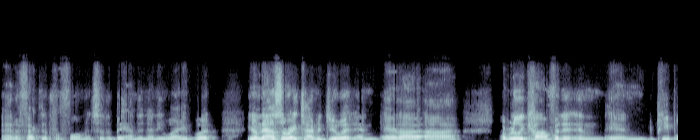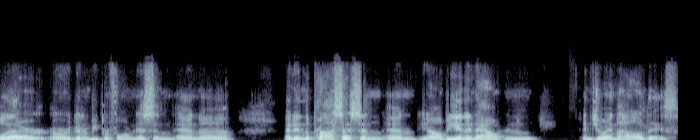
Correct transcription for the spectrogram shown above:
and affect the performance of the band in any way. But you know, now's the right time to do it, and and I, I'm really confident in in people that are are going to be performing this, and and uh, and in the process, and and you know, I'll be in and out and enjoying the holidays.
